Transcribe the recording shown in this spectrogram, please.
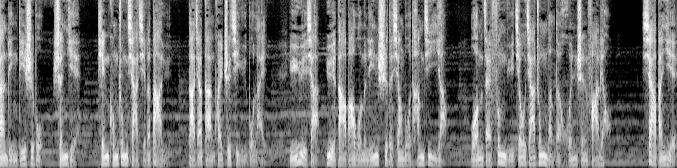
占领敌师部。深夜，天空中下起了大雨，大家赶快支起雨布来。雨越下越大，把我们淋湿的像落汤鸡一样。我们在风雨交加中冷得浑身发撂。下半夜，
